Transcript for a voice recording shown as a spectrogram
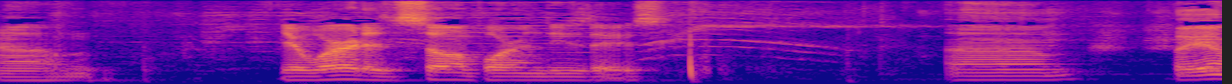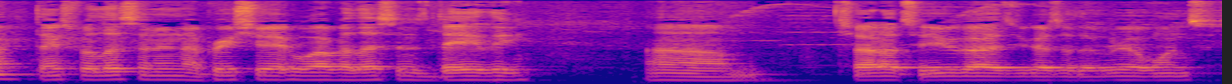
Um, your word is so important these days. Um, but yeah, thanks for listening. I appreciate whoever listens daily. Um, shout out to you guys. You guys are the real ones.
